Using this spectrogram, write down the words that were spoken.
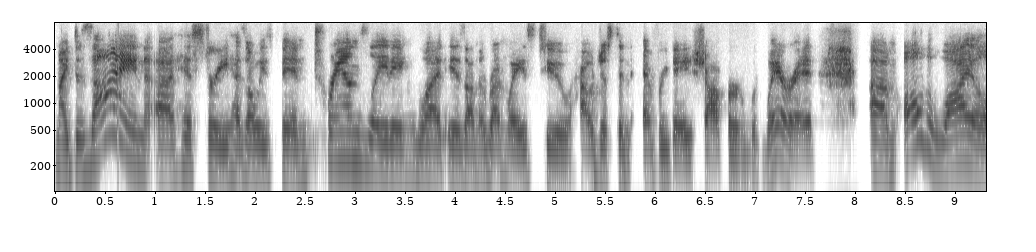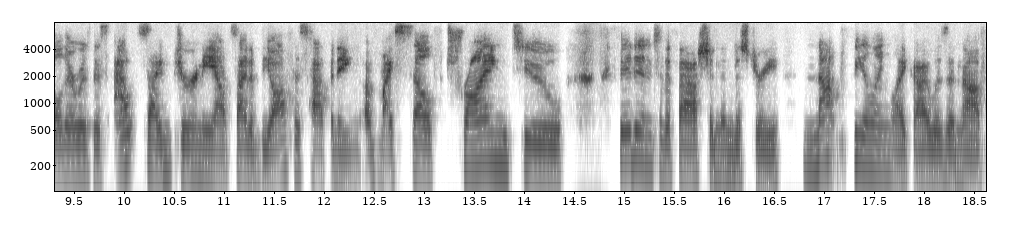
my design uh, history has always been translating what is on the runways to how just an everyday shopper would wear it. Um, all the while, there was this outside journey outside of the office happening of myself trying to fit into the fashion industry, not feeling like I was enough,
